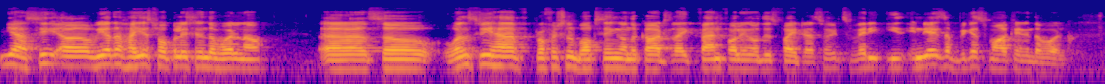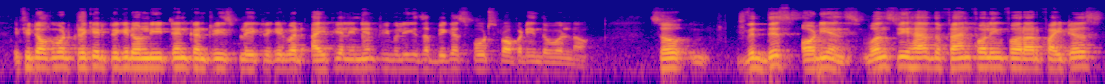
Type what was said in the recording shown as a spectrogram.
Yeah, see, uh, we are the highest population in the world now. Uh, so once we have professional boxing on the cards, like fan following of this fighter, so it's very easy. India is the biggest market in the world. If you talk about cricket, cricket only 10 countries play cricket, but IPL, Indian Premier League, is the biggest sports property in the world now. So with this audience, once we have the fan following for our fighters,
